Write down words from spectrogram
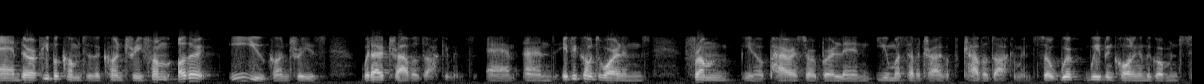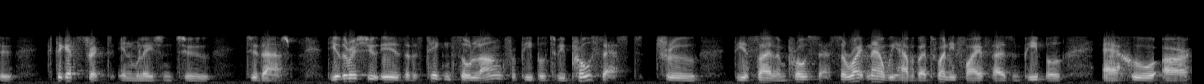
and there are people coming to the country from other EU countries without travel documents. Um, and if you come to Ireland from you know Paris or Berlin, you must have a tra- travel document. So we have been calling on the government to to get strict in relation to to that. The other issue is that it's taken so long for people to be processed through the asylum process. So right now we have about 25,000 people uh, who are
